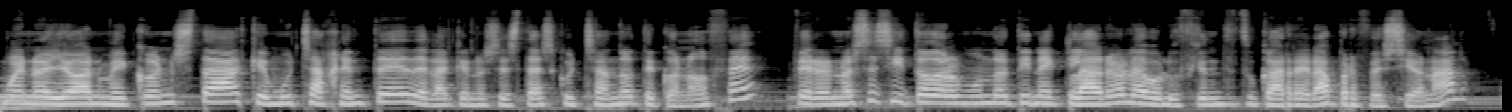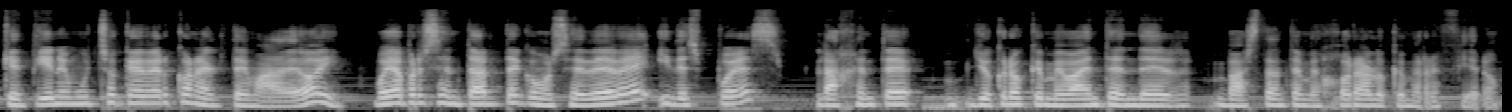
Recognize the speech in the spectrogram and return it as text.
Bueno, Joan, me consta que mucha gente de la que nos está escuchando te conoce, pero no sé si todo el mundo tiene claro la evolución de tu carrera profesional, que tiene mucho que ver con el tema de hoy. Voy a presentarte como se debe y después la gente yo creo que me va a entender bastante mejor a lo que me refiero.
